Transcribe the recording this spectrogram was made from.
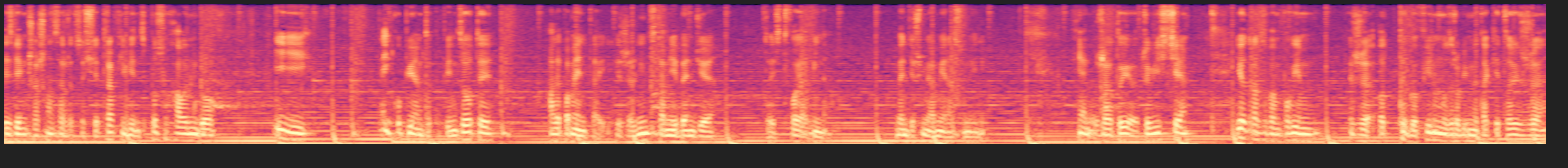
jest większa szansa, że coś się trafi, więc posłuchałem go i, i kupiłem to po 5 zł. Ale pamiętaj, jeżeli nic tam nie będzie, to jest Twoja wina. Będziesz miał mnie na sumieniu. Nie no, żartuję oczywiście. I od razu Wam powiem, że od tego filmu zrobimy takie coś, że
